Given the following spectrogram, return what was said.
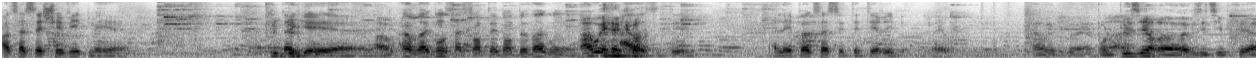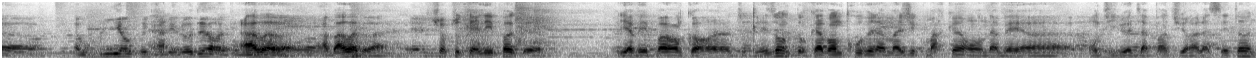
Ah ça séchait vite, mais Euh, Ah ouais. un wagon, ça sentait dans deux wagons. Ah ouais, d'accord. ouais, c'était- à l'époque, ça c'était terrible. Mais ouais. Ah ouais, ouais, pour le plaisir, euh, vous étiez prêt à, à oublier entre guillemets l'odeur et pour Ah ouais, euh, ouais. Ah bah ouais, bah. Surtout qu'à l'époque, euh, il n'y avait pas encore euh, toutes les encres. Donc avant de trouver la Magic Marker, on avait, on diluait de la peinture à l'acétone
